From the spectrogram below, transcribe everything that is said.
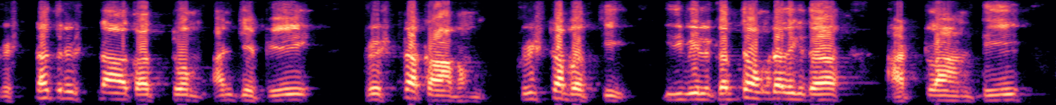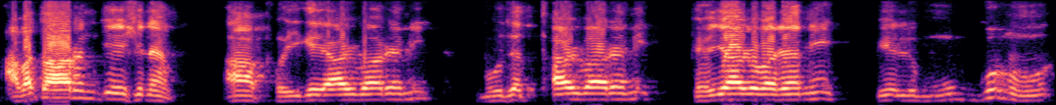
కృష్ణ తృష్ణ తత్వం అని చెప్పి కృష్ణ కామం కృష్ణ భక్తి. ఇది వీళ్ళకంతా ఉండదు కదా. అట్లాంటి అవతారం చేసిన ఆ పొయ్గయాళ్వారేమి భూదత్తాళ్వారేమి పెయ్యాళ్వారేమి వీళ్ళు ముగ్గురు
